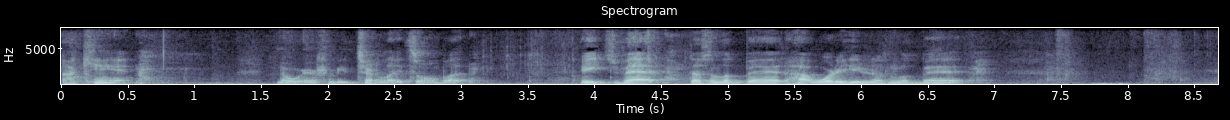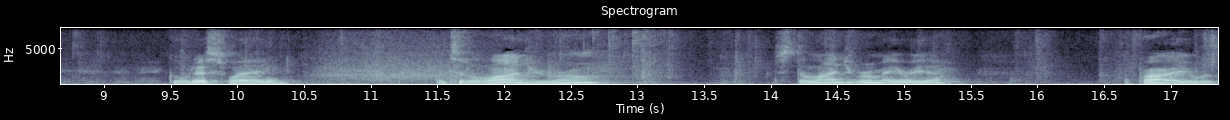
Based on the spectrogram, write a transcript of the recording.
I can't. Nowhere for me to turn the lights on, but HVAC doesn't look bad. Hot water heater doesn't look bad. Go this way. into the laundry room. Just the laundry room area. Probably would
